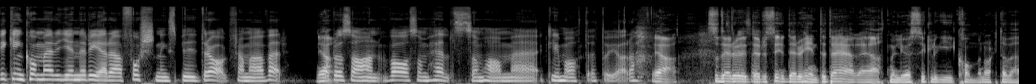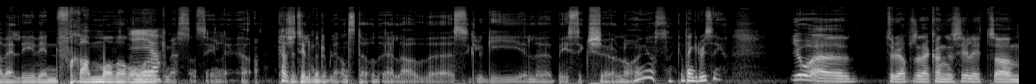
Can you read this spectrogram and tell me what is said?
vilken kommer generere forskningsbidrag framöver? Ja. Og da sa han hva som helst som har med klimatet å gjøre. Ja, Så det du, det, du, det du hinter til her, er at miljøpsykologi kommer nok til å være veldig i vind framover òg, Ja. mest sannsynlig. Ja. Kanskje til og med det blir en større del av psykologi psykologiløpet i seg sjøl òg, altså. Hva tenker du, Sigurd? Jo, jeg tror absolutt jeg kan jo si litt sånn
